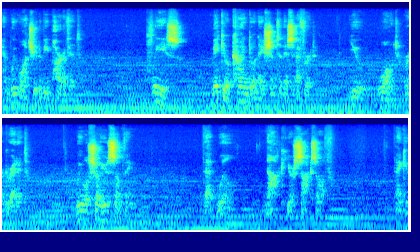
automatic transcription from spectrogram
And we want you to be part of it. Please make your kind donation to this effort. You won't regret it. We will show you something that will knock your socks off. Thank you.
